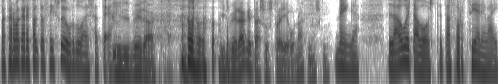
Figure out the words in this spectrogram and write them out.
Bakar bakarrik falta zaizue urdua esatea. Hilberak. Hilberak eta sustrai egunak, noski. Venga, lau eta bost, eta zortzia ere bai.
